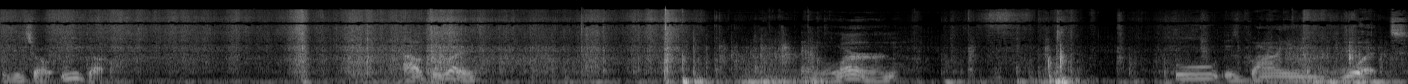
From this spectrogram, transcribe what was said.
to get your ego out the way and learn who is buying what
